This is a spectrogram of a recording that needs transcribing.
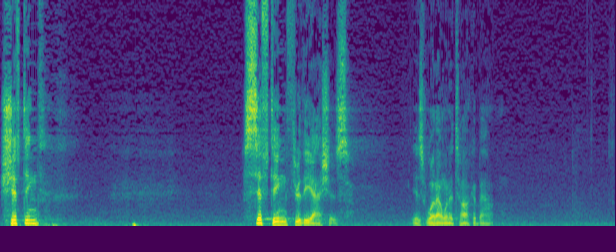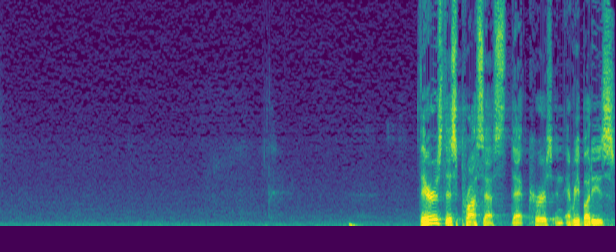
Shifting, sifting through the ashes is what I want to talk about. There's this process that occurs in everybody's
